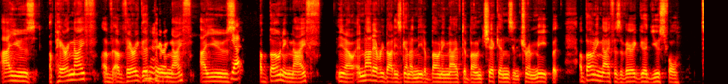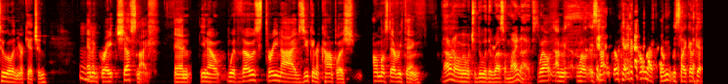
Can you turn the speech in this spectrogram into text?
I use a paring knife, a, a very good mm-hmm. paring knife. I use yep. a boning knife, you know, and not everybody's going to need a boning knife to bone chickens and trim meat, but a boning knife is a very good, useful tool in your kitchen mm-hmm. and a mm-hmm. great chef's knife. And, you know, with those three knives, you can accomplish almost everything. I don't know what you do with the rest of my knives. Well, I mean, well, it's not it's okay to collect them. It's like okay,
